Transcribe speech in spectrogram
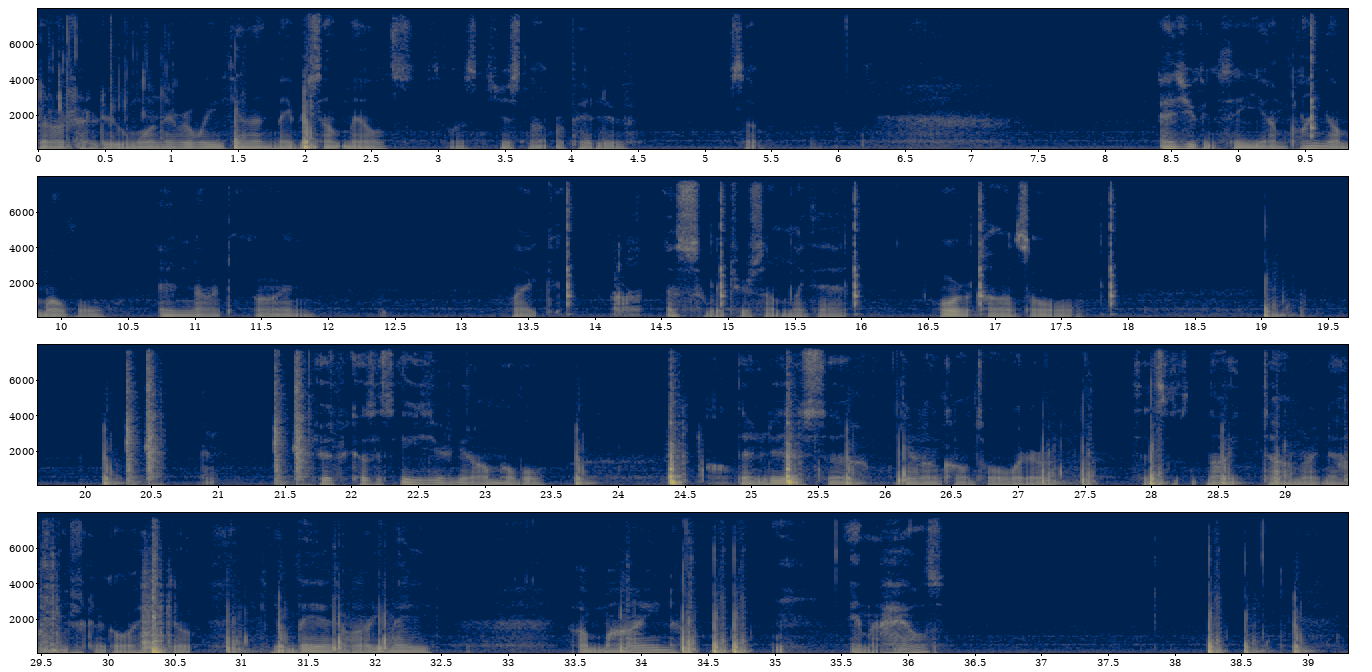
but I'll try to do one every week and then maybe something else, so it's just not repetitive, so. As you can see, I'm playing on mobile and not on like a Switch or something like that, or a console. Just because it's easier to get on mobile than it is to get on console or whatever. Since it's night time right now, I'm just gonna go ahead and go get in bed. I've already made a mine in my house.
